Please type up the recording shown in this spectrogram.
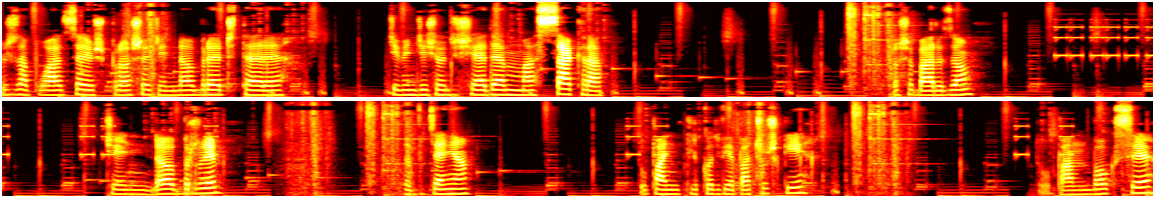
Już zapłacę, już proszę, dzień dobry, 4 97, masakra. Proszę bardzo. Dzień dobry. Do widzenia. Tu pani tylko dwie paczuszki. Tu pan boksy.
